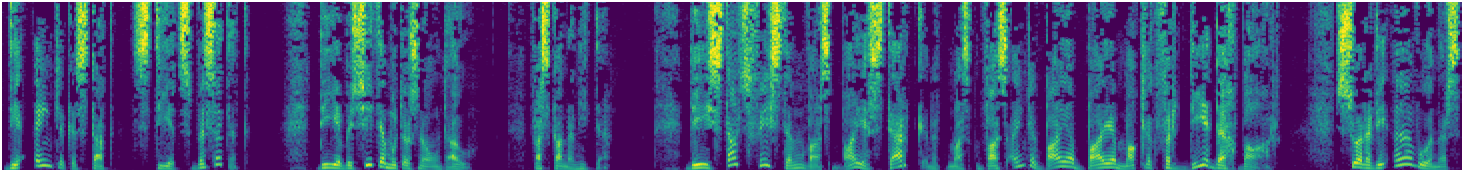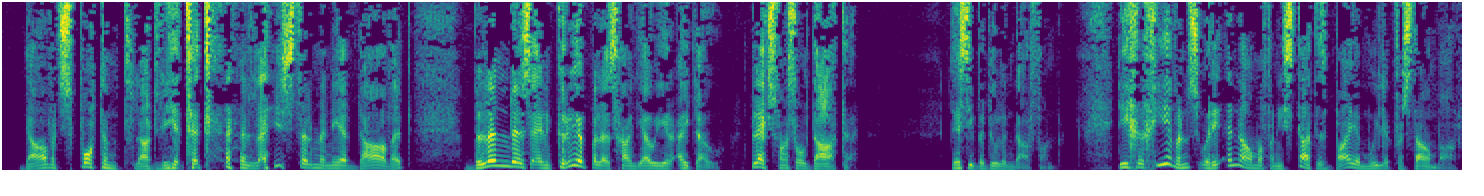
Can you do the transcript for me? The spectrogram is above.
die eintlike stad steeds besit het. Die Jebusiete moet ons nou onthou, was Kanaaniete. Die stadsvesting was baie sterk en dit was, was eintlik baie baie maklik verdedigbaar sodat die inwoners Dawid spottend laat weet het luister meneer Dawid blindes en krepeles gaan jou hier uithou pleks van soldate dis die bedoeling daarvan die gegevens oor die inname van die stad is baie moeilik verstaanbaar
